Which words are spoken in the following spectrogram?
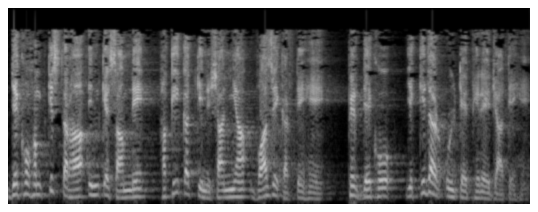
دیکھو ہم کس طرح ان کے سامنے حقیقت کی نشانیاں واضح کرتے ہیں۔ پھر دیکھو یہ کدھر الٹے پھرے جاتے ہیں؟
